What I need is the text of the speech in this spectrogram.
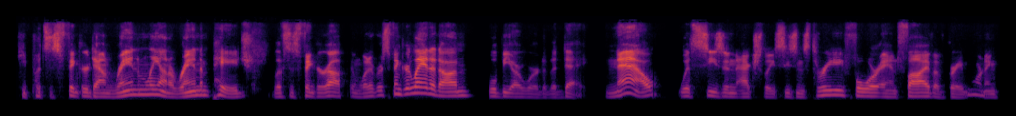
he puts his finger down randomly on a random page, lifts his finger up, and whatever his finger landed on will be our word of the day. Now, with season actually seasons three, four, and five of Great Morning,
